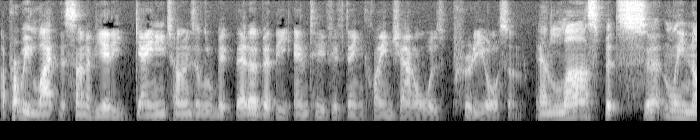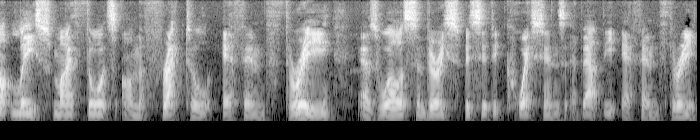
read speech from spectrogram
I probably like the Son of Yeti gainy tones a little bit better, but the MT15 clean channel was pretty awesome. And last but certainly not least, my thoughts on the Fractal FM3, as well as some very specific questions about the FM3.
